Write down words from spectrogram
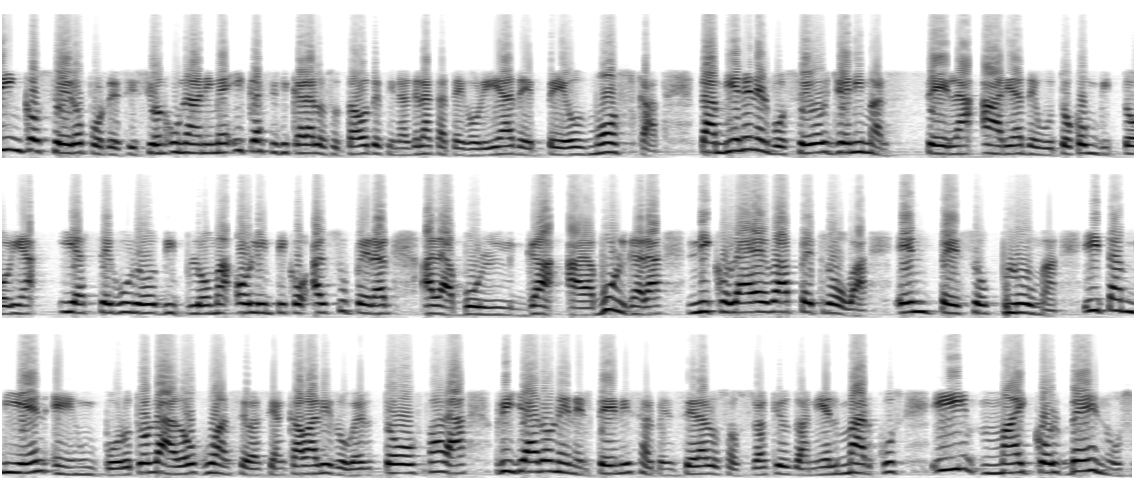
5-0 por decisión unánime y clasificar a los octavos de final de la categoría de peos mosca. También en el boxeo, Jenny Marcela Arias debutó con victoria y aseguró diploma olímpico al superar a la, a búlgara Nikolaeva Petrova en peso pluma. Y también, en, por otro lado, Juan Sebastián Cabal y Roberto Farah brillaron en el tenis al vencer a los australios Daniel Marcus y Michael Venus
